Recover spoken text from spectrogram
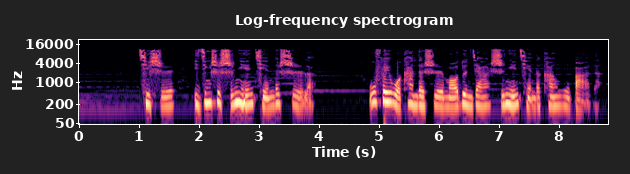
其实已经是十年前的事了，无非我看的是矛盾家十年前的刊物罢了。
